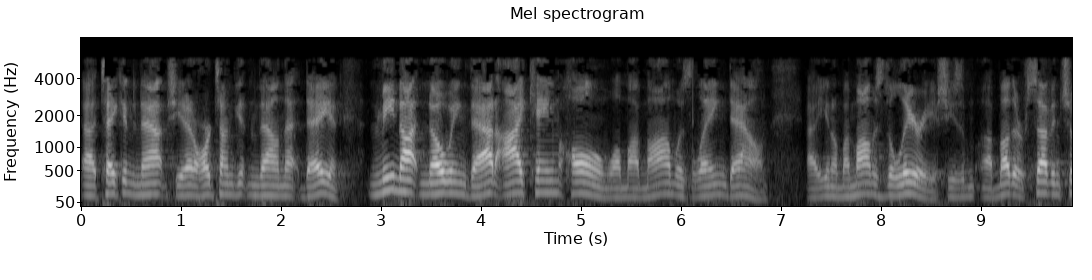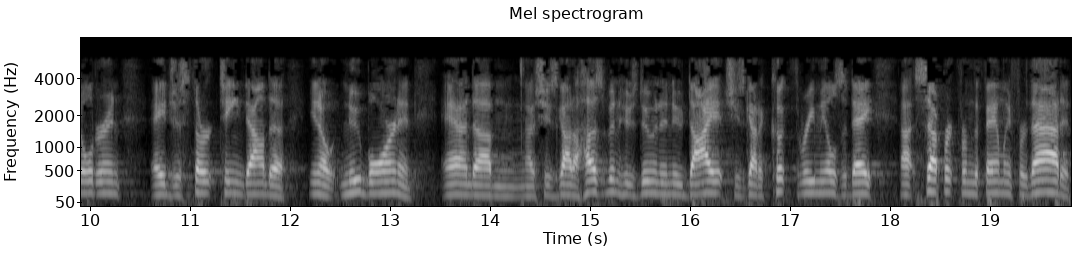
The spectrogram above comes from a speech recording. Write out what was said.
uh, taking a nap. She had a hard time getting them down that day, and me not knowing that, I came home while my mom was laying down. Uh, you know, my mom is delirious. She's a mother of seven children, ages 13 down to you know newborn, and and um, uh, she's got a husband who's doing a new diet. She's got to cook three meals a day uh, separate from the family for that, and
